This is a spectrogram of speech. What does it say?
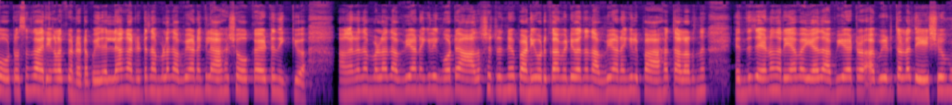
ഫോട്ടോസും കാര്യങ്ങളൊക്കെ ഉണ്ട് അപ്പോൾ ഇതെല്ലാം കണ്ടിട്ട് നമ്മളെ നവ്യയാണെങ്കിൽ ആകെ ഷോക്കായിട്ട് നിൽക്കുക അങ്ങനെ നമ്മളെ നവ്യയാണെങ്കിൽ ഇങ്ങോട്ട് ആദർശത്തിന് പണി കൊടുക്കാൻ വേണ്ടി വന്ന നവ്യയാണെങ്കിൽ ഇപ്പോൾ ആകെ തളർന്ന് എന്ത് ചെയ്യണമെന്ന് അറിയാൻ വയ്യാതെ അഭിയായിട്ട് അഭിയടുത്തുള്ള ദേഷ്യവും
